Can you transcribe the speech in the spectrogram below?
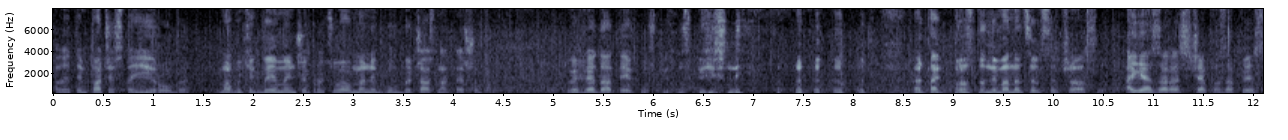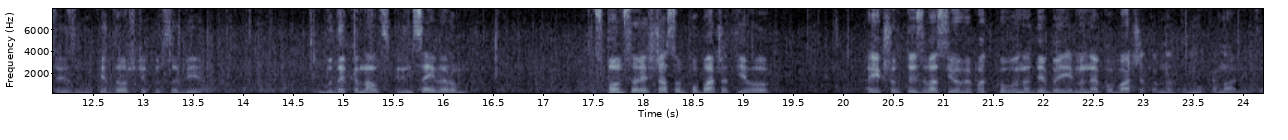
але тим паче стає і робить. Мабуть, якби я менше працював, в мене був би час на те, щоб виглядати як успіх успішний. А так просто нема на це все часу. А я зараз ще позаписую звуки дощику собі. Буде канал скрінсейвером. Спонсори з часом побачать його. А якщо хтось з вас його випадково надибає і мене побачить там на тому каналі, то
